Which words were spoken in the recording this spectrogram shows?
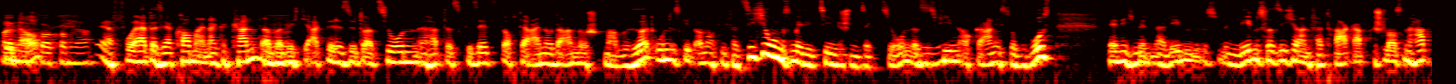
genau. vorkommen. Ja. Vorher hat das ja kaum einer gekannt, aber mhm. durch die aktuelle Situation hat das Gesetz doch der eine oder andere schon mal gehört. Und es gibt auch noch die versicherungsmedizinischen Sektionen. Das mhm. ist vielen auch gar nicht so bewusst. Wenn ich mit, einer Lebens mit einem Lebensversicherer einen Vertrag abgeschlossen habe,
